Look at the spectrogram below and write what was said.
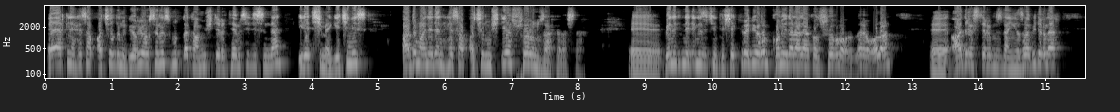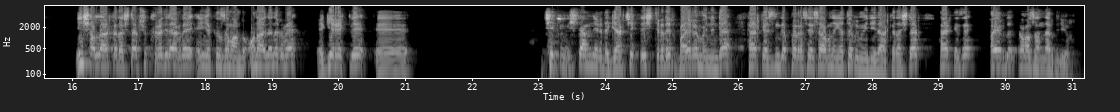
Eğer yine hesap açıldığını görüyorsanız mutlaka müşteri temsilcisinden iletişime geçiniz. Adıma neden hesap açılmış diye sorunuz arkadaşlar. Ee, beni dinlediğiniz için teşekkür ediyorum. Konuyla alakalı soruları olan e, adreslerimizden yazabilirler. İnşallah arkadaşlar şu krediler de en yakın zamanda onaylanır ve e, gerekli e, çekim işlemleri de gerçekleştirilir. Bayram önünde herkesin de parası hesabına yatar ümidiyle arkadaşlar. Herkese hayırlı Ramazanlar diliyorum.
